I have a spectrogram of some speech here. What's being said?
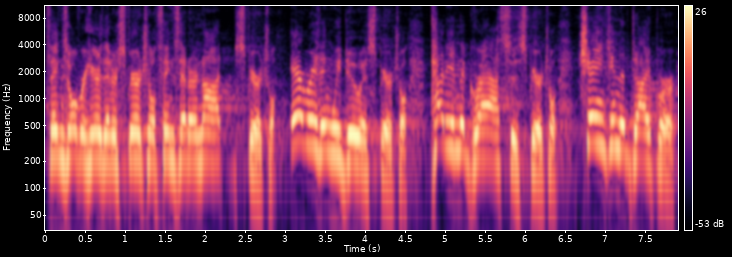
things over here that are spiritual, things that are not spiritual. Everything we do is spiritual. Cutting the grass is spiritual. Changing the diaper,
